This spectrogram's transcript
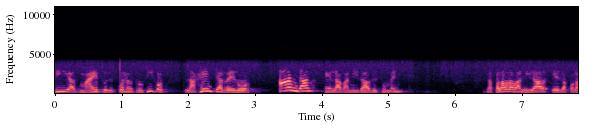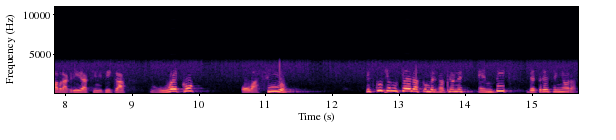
tías, maestros de escuela, nuestros hijos, la gente alrededor, andan en la vanidad de su mente. La palabra vanidad es la palabra griega que significa hueco o vacío. Escuchen ustedes las conversaciones en VIPs de tres señoras.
